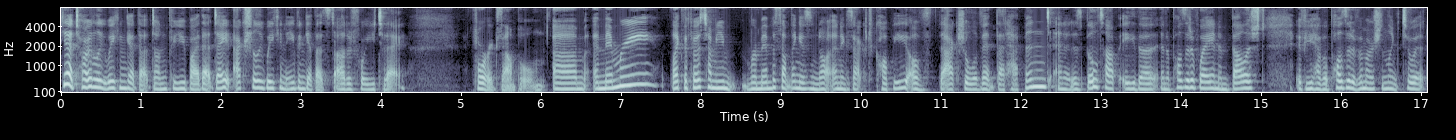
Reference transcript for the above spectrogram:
"Yeah, totally, we can get that done for you by that date. Actually, we can even get that started for you today." For example. Um, a memory, like the first time you remember something, is not an exact copy of the actual event that happened, and it is built up either in a positive way and embellished if you have a positive emotion linked to it,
